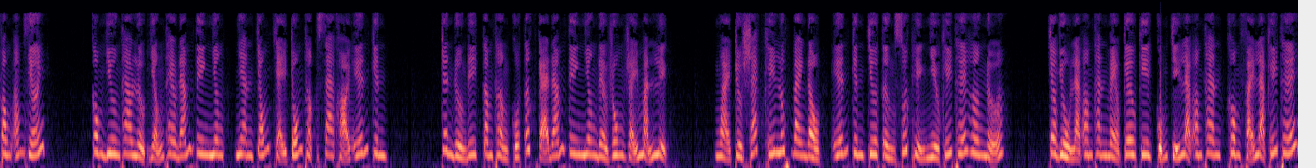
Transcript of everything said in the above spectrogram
Phong ấm giới. Công dương thao lược dẫn theo đám tiên nhân, nhanh chóng chạy trốn thật xa khỏi Yến Kinh. Trên đường đi tâm thần của tất cả đám tiên nhân đều run rẩy mãnh liệt. Ngoại trừ sát khí lúc ban đầu, Yến Kinh chưa từng xuất hiện nhiều khí thế hơn nữa. Cho dù là âm thanh mèo kêu kia cũng chỉ là âm thanh, không phải là khí thế.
